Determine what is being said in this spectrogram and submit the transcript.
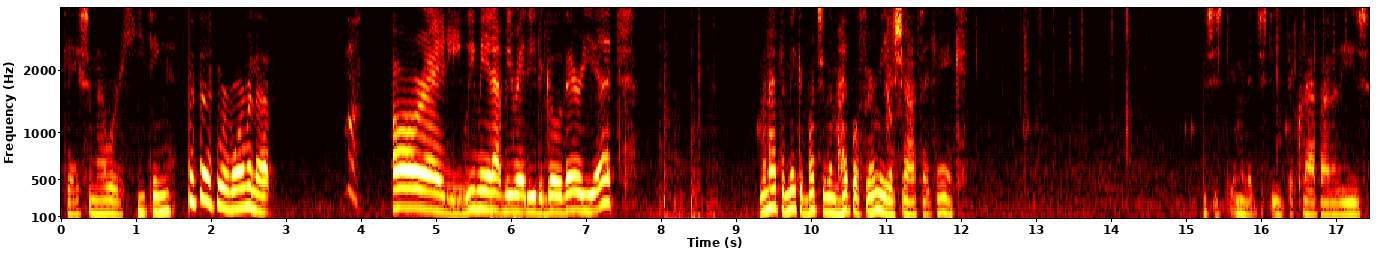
Okay, so now we're heating. we're warming up. Alrighty, we may not be ready to go there yet. I'm gonna have to make a bunch of them hypothermia shots, I think. Let's just, I'm gonna just eat the crap out of these.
